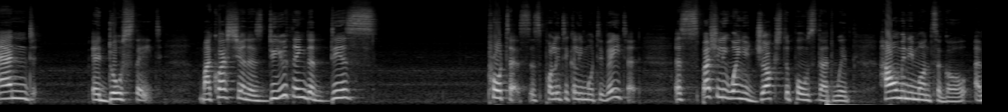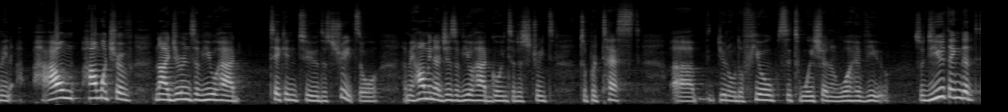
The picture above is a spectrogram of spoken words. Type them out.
and Edo State. My question is, do you think that this protest is politically motivated, especially when you juxtapose that with how many months ago, I mean, how, how much of Nigerians have you had taken to the streets? Or, I mean, how many Nigerians have you had going to the streets to protest, uh, you know, the fuel situation and what have you? So do you think that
